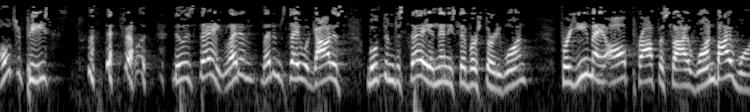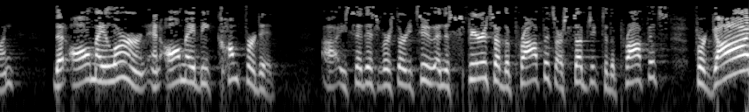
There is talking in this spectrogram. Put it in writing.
Hold your peace. that fellow do his thing. Let him, let him say what God has moved him to say. And then he said, verse 31, For ye may all prophesy one by one, that all may learn and all may be comforted. Uh, he said this, verse 32, and the spirits of the prophets are subject to the prophets, for God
